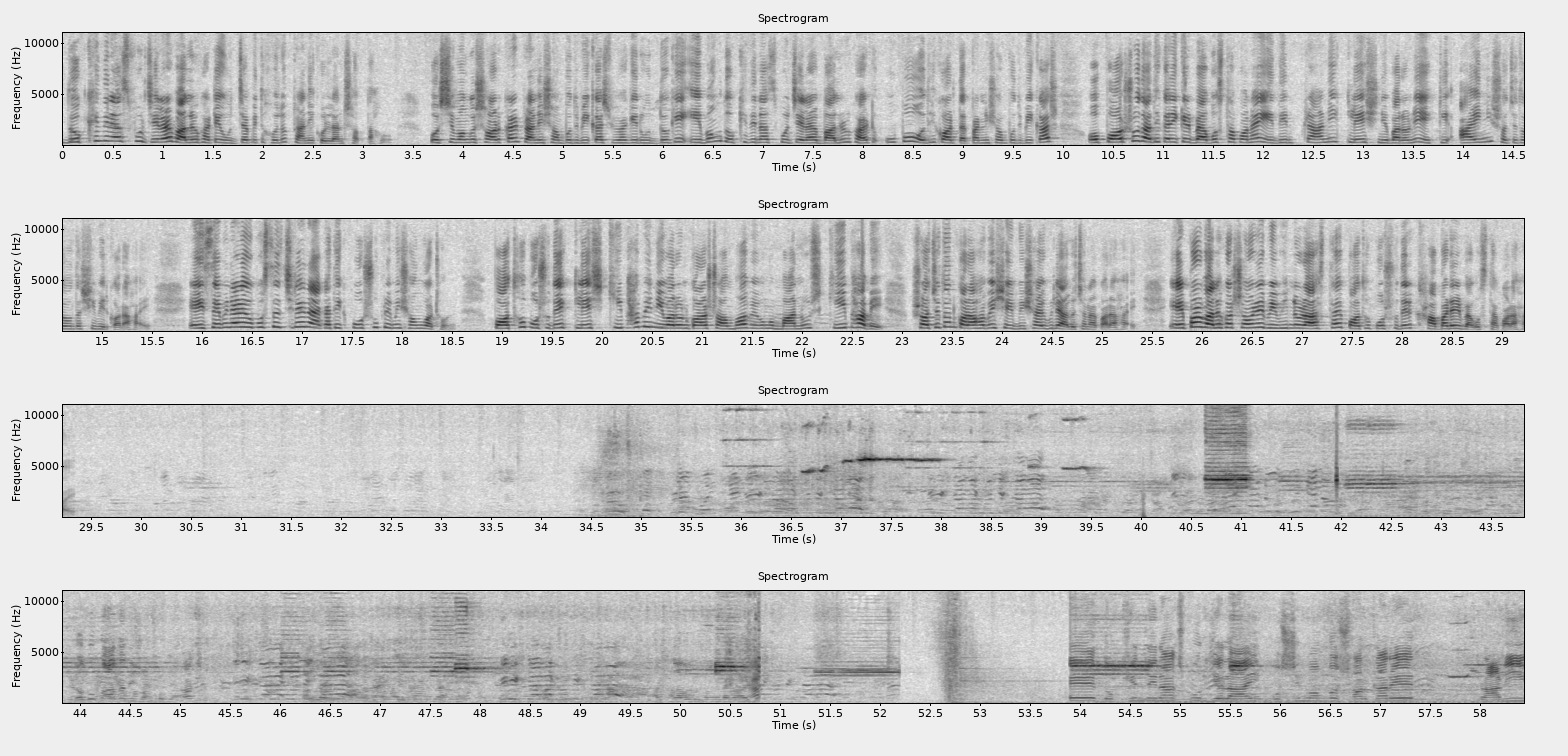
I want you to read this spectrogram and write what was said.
দক্ষিণ দিনাজপুর জেলার বালুরঘাটে উদযাপিত হলো প্রাণী কল্যাণ সপ্তাহ। পশ্চিমবঙ্গ সরকার প্রাণী সম্পদ বিকাশ বিভাগের উদ্যোগে এবং দক্ষিণ দিনাজপুর জেলার বালুরঘাট উপ অধিকর্তা প্রাণী সম্পদ বিকাশ ও পর্ষদ আধিকারিকের ব্যবস্থাপনায় এদিন প্রাণী ক্লেশ নিবারণে একটি আইনি সচেতনতা শিবির করা হয়। এই সেমিনারে উপস্থিত ছিলেন একাধিক পশুপ্রেমী সংগঠন। পথ পশুদের ক্লেশ কীভাবে নিবারণ করা সম্ভব এবং মানুষ কীভাবে সচেতন করা হবে সেই বিষয়গুলি আলোচনা করা হয়। এরপর বালুরঘাট শহরের বিভিন্ন রাস্তায় পথ পশুদের খাবারের ব্যবস্থা করা হয়। আচ্ছা। দক্ষিণ দিনাজপুর জেলায় পশ্চিমবঙ্গ সরকারের প্রাণী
